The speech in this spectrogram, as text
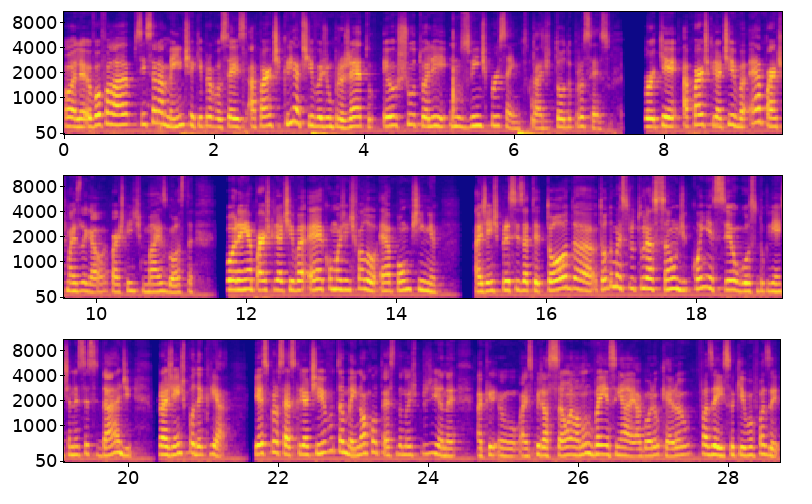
Olha, eu vou falar sinceramente aqui para vocês, a parte criativa de um projeto, eu chuto ali uns 20%, tá, de todo o processo. Porque a parte criativa é a parte mais legal, a parte que a gente mais gosta. Porém, a parte criativa é, como a gente falou, é a pontinha. A gente precisa ter toda, toda uma estruturação de conhecer o gosto do cliente, a necessidade, para a gente poder criar. E esse processo criativo também não acontece da noite para o dia, né? A, a, inspiração, ela não vem assim, ah, agora eu quero fazer isso aqui, eu vou fazer.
